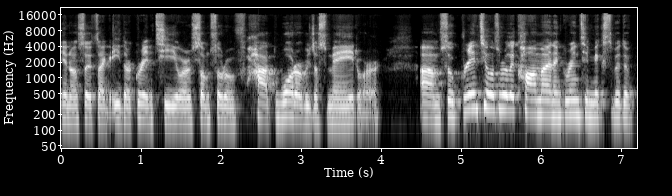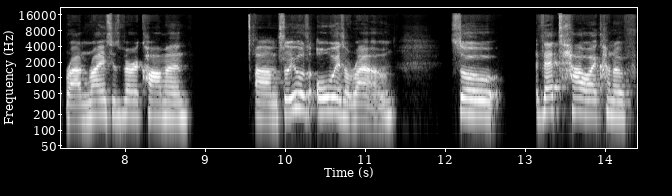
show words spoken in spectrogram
you know so it's like either green tea or some sort of hot water we just made or um, so green tea was really common and green tea mixed with the brown rice is very common. Um, so it was always around. So that's how i kind of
